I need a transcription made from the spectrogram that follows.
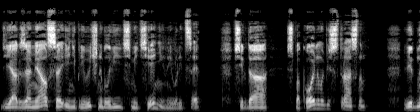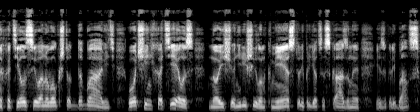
Дьяк замялся, и непривычно было видеть смятение на его лице всегда спокойным и бесстрастным. Видно, хотелось Ивану Волк что-то добавить, очень хотелось, но еще не решил он, к месту ли придется сказанное, и заколебался.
